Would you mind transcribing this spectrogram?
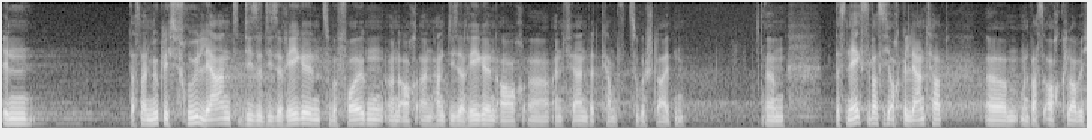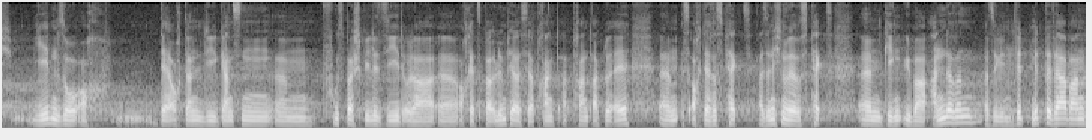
in dass man möglichst früh lernt, diese, diese Regeln zu befolgen und auch anhand dieser Regeln auch äh, einen fairen Wettkampf zu gestalten. Ähm, das nächste, was ich auch gelernt habe ähm, und was auch, glaube ich, jedem so auch der auch dann die ganzen ähm, Fußballspiele sieht oder äh, auch jetzt bei Olympia ist ja brandaktuell, ähm, ist auch der Respekt. Also nicht nur der Respekt ähm, gegenüber anderen, also den Mitbewerbern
